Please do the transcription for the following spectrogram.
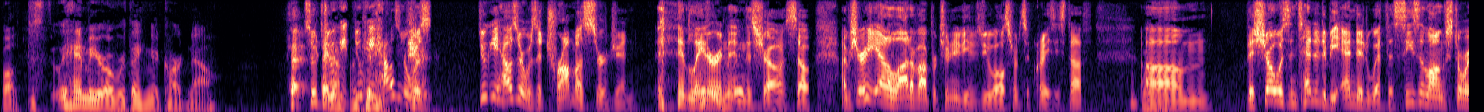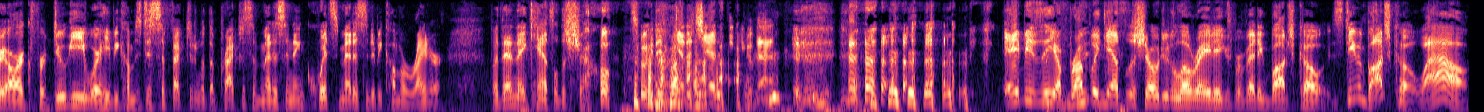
Well, just hand me your overthinking it card now. So that- Doogie, I'm Doogie kidding. Howser was Doogie Howser was a trauma surgeon later in, in the show, so I'm sure he had a lot of opportunity to do all sorts of crazy stuff. Um, the show was intended to be ended with a season-long story arc for Doogie, where he becomes disaffected with the practice of medicine and quits medicine to become a writer. But then they canceled the show, so he didn't get a chance to do that. ABC abruptly canceled the show due to low ratings, preventing Bochco. Steven Bochco, wow,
